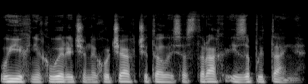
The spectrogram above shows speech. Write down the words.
У їхніх виречених очах читалися страх і запитання.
